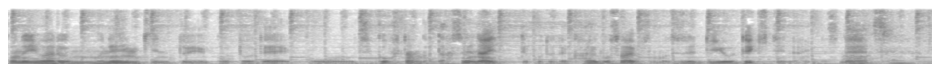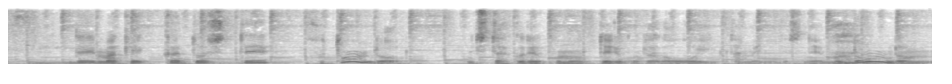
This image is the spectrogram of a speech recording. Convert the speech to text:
このいわゆる無年金ということでこう自己負担が出せないってことで介護サービスも全然利用できてないんですね。ですね。で、まあ、結果としてほとんど自宅でこもっていることが多いためにですねもうどんどん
